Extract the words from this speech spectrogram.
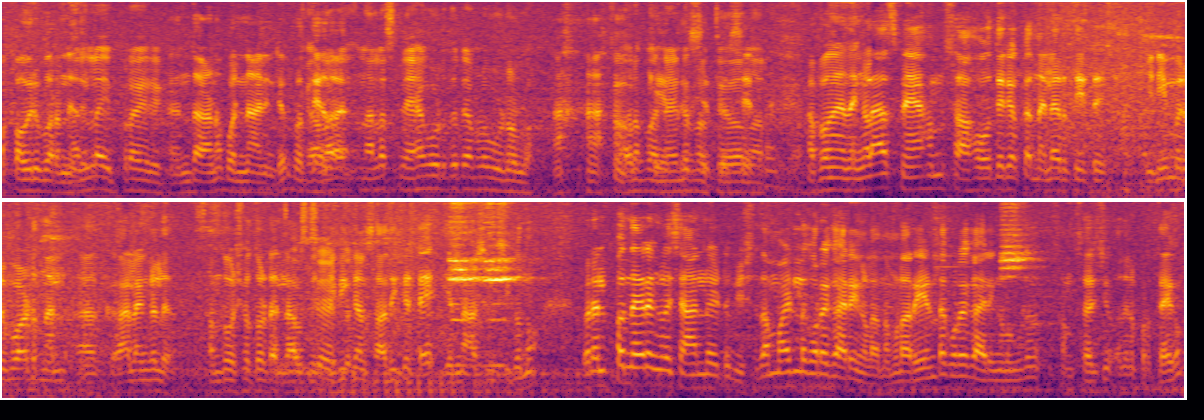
അപ്പൊ അവർ പറഞ്ഞു നല്ല അഭിപ്രായം എന്താണ് പൊന്നാനിന്റെ പ്രത്യേകത? നല്ല സ്നേഹം കൊടുത്തിട്ട് നമ്മൾ വിടുള്ളൂ. അപ്പൊ പൊന്നാനിന്റെ പ്രത്യേകത അപ്പോൾ നിങ്ങൾ ആ സ്നേഹം സാഹോദര്യമൊക്കെ നിലനിർത്തിയിട്ട് ഇനിയും ഒരുപാട് നല്ല കാലങ്ങൾ സന്തോഷത്തോടെ എല്ലാവർക്കും ജീവിക്കാൻ സാധിക്കട്ടെ എന്ന് ആശംസിക്കുന്നു. ഒരല്പം നേരം നിങ്ങൾ ചാനലായിട്ട് വിശദമായിട്ടുള്ള കുറേ കാര്യങ്ങളാണ്. നമ്മൾ അറിയേണ്ട കുറേ കാര്യങ്ങളും കൂടെ സംസാരിച്ചു. അതിന് പ്രത്യേകം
